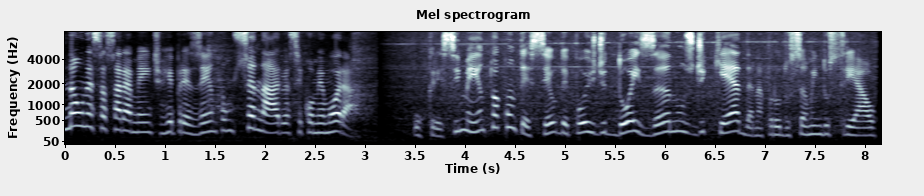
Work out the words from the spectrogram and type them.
não necessariamente representa um cenário a se comemorar. O crescimento aconteceu depois de dois anos de queda na produção industrial.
